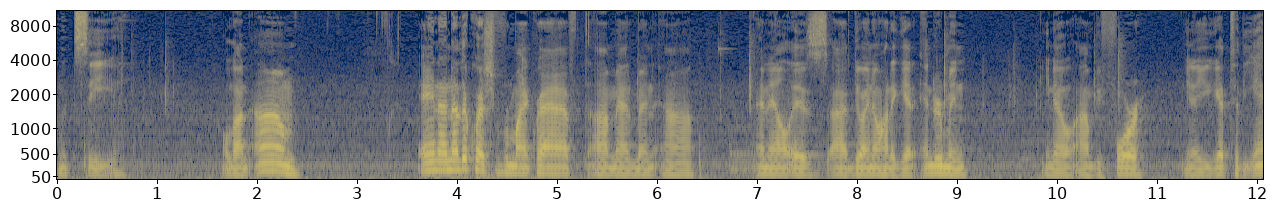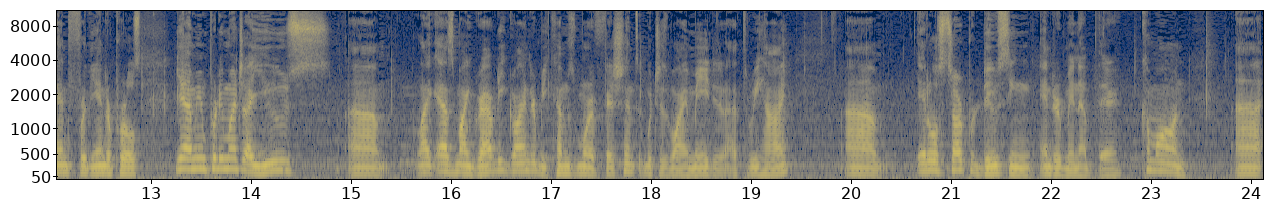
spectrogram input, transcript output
let's see. Hold on. Um, and another question for Minecraft uh, Madman uh, NL is, uh, do I know how to get Enderman? You know, um, before you know you get to the end for the Ender pearls. Yeah, I mean pretty much I use um, like as my gravity grinder becomes more efficient, which is why I made it at three high um, it'll start producing Endermen up there. Come on. Uh,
